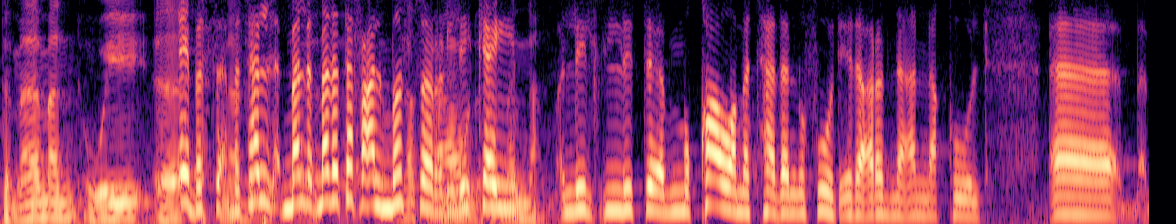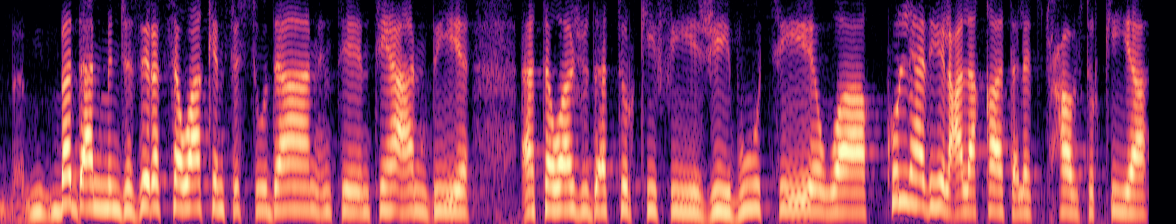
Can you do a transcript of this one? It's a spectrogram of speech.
تماما و إيه بس بس هل ماذا تفعل مصر لكي لمقاومة هذا النفوذ إذا أردنا أن نقول؟ بدءا من جزيرة سواكن في السودان انتهاء بالتواجد التركي في جيبوتي وكل هذه العلاقات التي تحاول تركيا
